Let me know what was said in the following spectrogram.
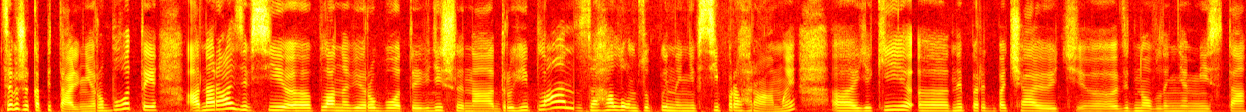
це вже капітальні роботи. А наразі всі е, планові роботи відійшли на другий план. Загалом зупинені всі програми, е, які е, не передбачають відновлення міста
